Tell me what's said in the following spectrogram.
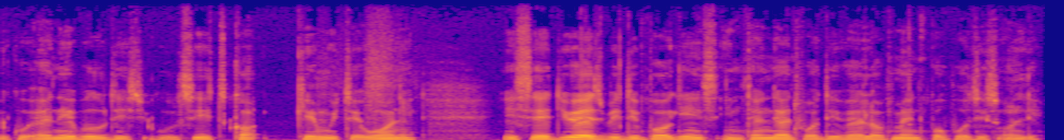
you could enable this. You could see it came with a warning. It said USB debugging is intended for development purposes only.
